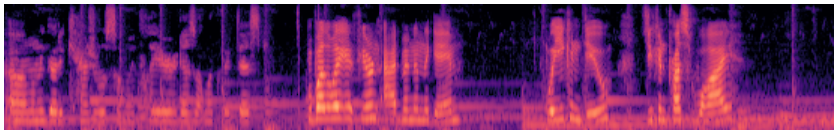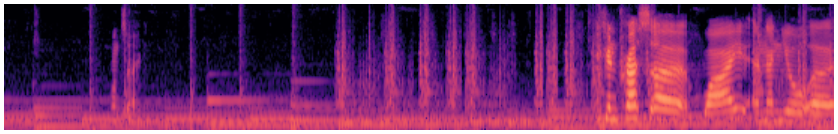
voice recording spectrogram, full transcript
Um, let me go to casual so my player doesn't look like this. Oh, by the way, if you're an admin in the game, what you can do is you can press Y. One sec. You can press uh, Y, and then you'll uh,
